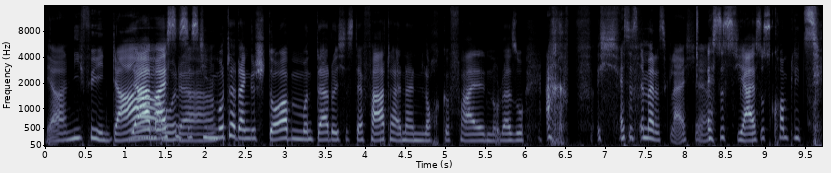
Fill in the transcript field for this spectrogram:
ja nie für ihn da. Ja, meistens oder ist die Mutter dann gestorben und dadurch ist der Vater in ein Loch gefallen oder so. Ach, ich. Es ist immer das Gleiche. Es ist, ja, es ist kompliziert.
